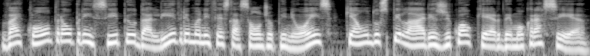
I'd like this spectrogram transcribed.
vai contra o princípio da livre manifestação de opiniões, que é um dos pilares de qualquer democracia.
